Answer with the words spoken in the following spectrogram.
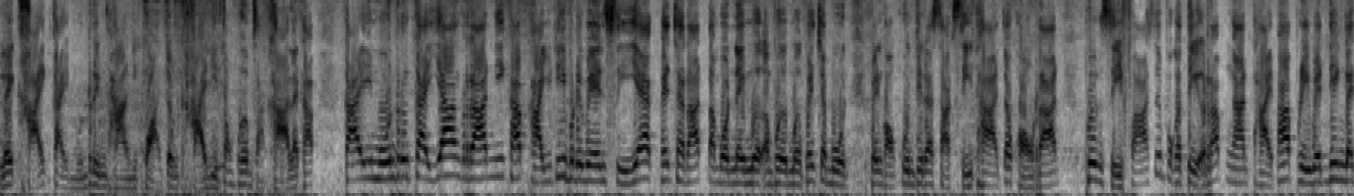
เลยขายไก่หมุนริมทางดีกว่า จนขายดีต้องเพิ่มสาขาแล้วครับ ไก่หมุนหรือไก่ย่างร้านนี้ครับขายอยู่ที่บริเวณสี่แยกเพชรรัตน์ตำบลในเมืองอำเภอเมืองเพชรบูรณ์เป็นของคุณธีรศักดิ์ศรีทาเจ้าของร้านพึ่งสีฟ้า ซึ่งปกติรับงานถ่ายภาพพรีเวดดิ้งและ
